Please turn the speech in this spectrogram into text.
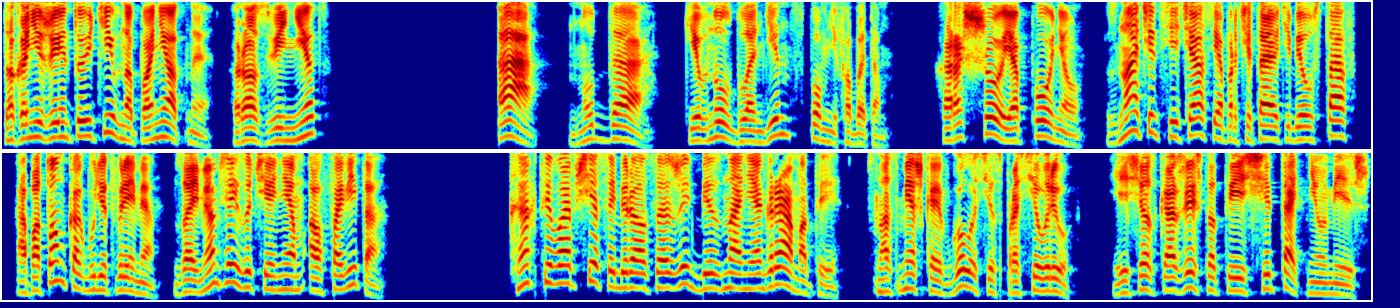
«Так они же интуитивно понятны. Разве нет?» «А, ну да», – кивнул блондин, вспомнив об этом. «Хорошо, я понял. Значит, сейчас я прочитаю тебе устав, а потом, как будет время, займемся изучением алфавита». «Как ты вообще собирался жить без знания грамоты?» С насмешкой в голосе спросил Рю. «Еще скажи, что ты считать не умеешь».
